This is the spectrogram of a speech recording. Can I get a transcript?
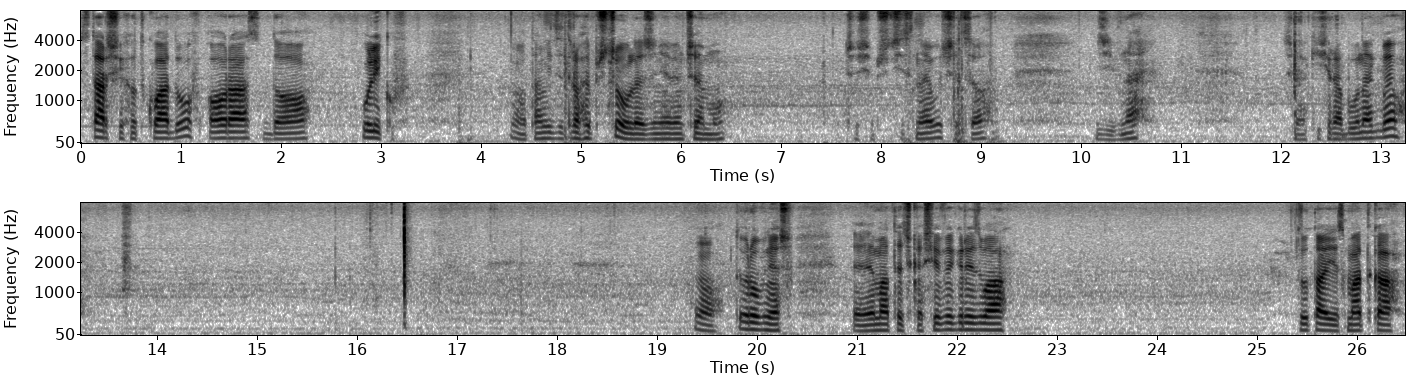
starszych odkładów oraz do ulików. No, tam widzę trochę pszczół leży, nie wiem czemu. Czy się przycisnęły, czy co? Dziwne. Czy jakiś rabunek był? No, tu również e, mateczka się wygryzła. Tutaj jest matka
